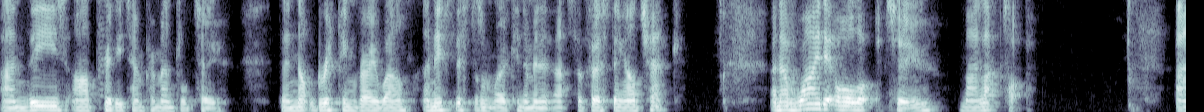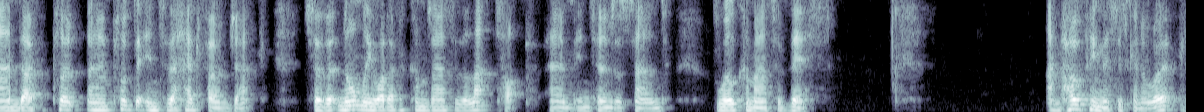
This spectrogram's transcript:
And these are pretty temperamental too. They're not gripping very well. And if this doesn't work in a minute, that's the first thing I'll check. And I've wired it all up to my laptop. And I've pl uh, plugged it into the headphone jack so that normally whatever comes out of the laptop um, in terms of sound will come out of this. I'm hoping this is going to work.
